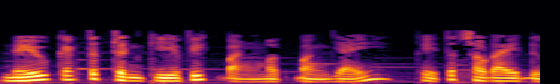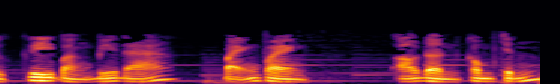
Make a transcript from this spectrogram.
Nếu các tích trên kia viết bằng mực bằng giấy Thì tích sau đây được ghi bằng bia đá, bản vàng ở đền công chính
